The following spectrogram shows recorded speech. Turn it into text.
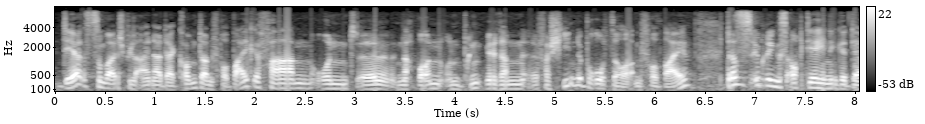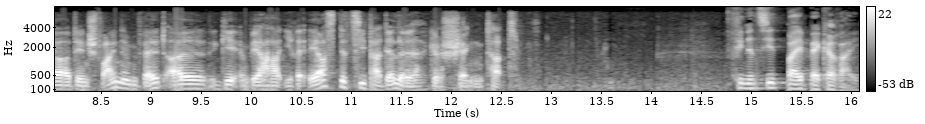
der ist zum Beispiel einer, der kommt dann vorbeigefahren und äh, nach Bonn und bringt mir dann äh, verschiedene Brotsorten vorbei. Das ist übrigens auch derjenige, der den Schweinen im Weltall GmbH ihre erste Zitadelle geschenkt hat. Finanziert bei Bäckerei.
